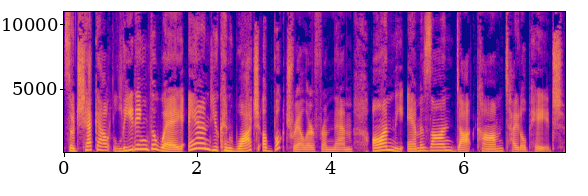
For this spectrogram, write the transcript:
So check out Leading the Way, and you can watch a book trailer from them on the Amazon.com title page.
